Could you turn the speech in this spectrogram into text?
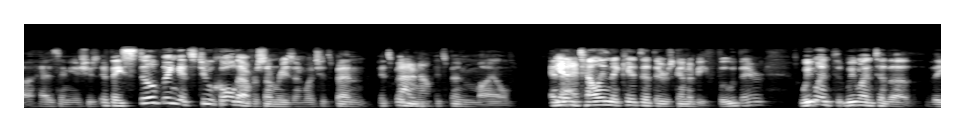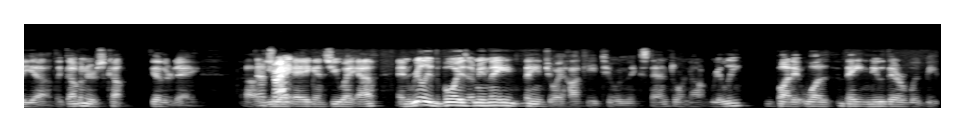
uh, has any issues, if they still think it's too cold out for some reason, which it's been it's been it's been mild. And Yeah, then telling the kids that there's going to be food there. We went to, we went to the the uh, the Governor's Cup the other day. Uh, That's UAA right. against UAF, and really the boys. I mean, they they enjoy hockey to an extent, or not really, but it was they knew there would be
